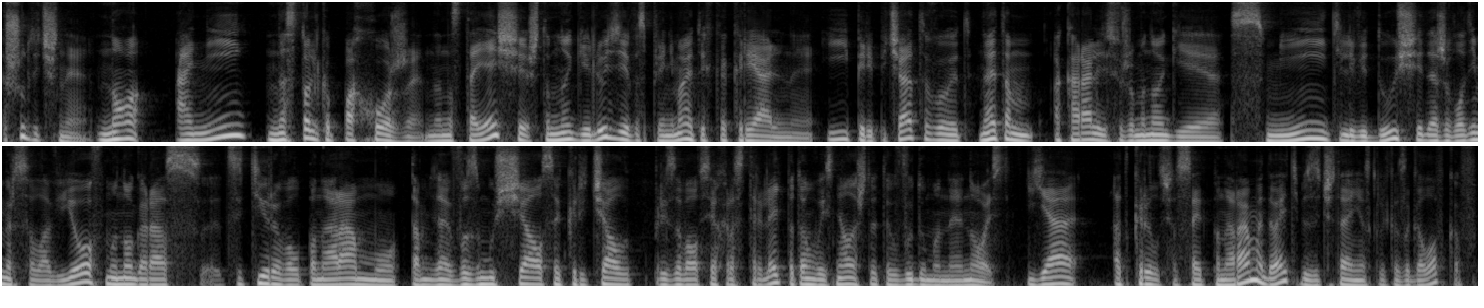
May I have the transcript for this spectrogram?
Шуточные, но они настолько похожи на настоящие, что многие люди воспринимают их как реальные и перепечатывают. На этом окарались уже многие СМИ, телеведущие, даже Владимир Соловьев много раз цитировал панораму, там, не знаю, возмущался, кричал, призывал всех расстрелять, потом выяснялось, что это выдуманная новость. Я открыл сейчас сайт Панорамы. Давай я тебе зачитаю несколько заголовков,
